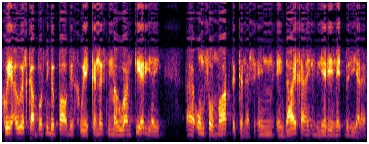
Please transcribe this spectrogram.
goeie ouerskap word nie bepaal deur goeie kinders nie, maar hoe hanteer jy uh onvolmaakte kinders en en daai geheim leer jy net by die Here.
